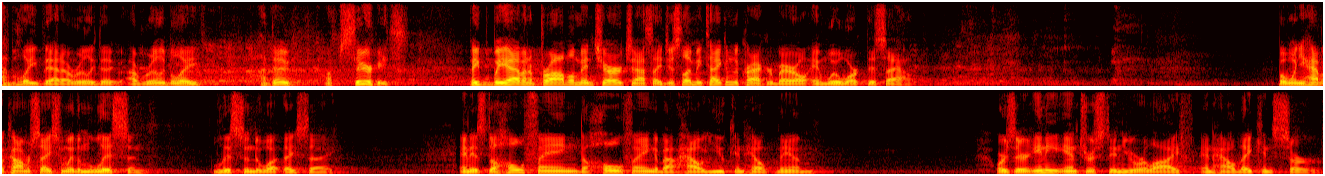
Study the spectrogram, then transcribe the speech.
I believe that. I really do. I really believe. I do. I'm serious. People be having a problem in church, and I say, just let me take them to Cracker Barrel and we'll work this out. But when you have a conversation with them, listen. Listen to what they say. And is the whole thing, the whole thing about how you can help them? Or is there any interest in your life and how they can serve?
